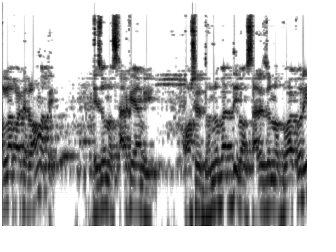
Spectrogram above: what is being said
আল্লাহ পাকের রহমতে এই জন্য স্যারকে আমি অশেষ ধন্যবাদ দিই এবং স্যারের জন্য দোয়া করি।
